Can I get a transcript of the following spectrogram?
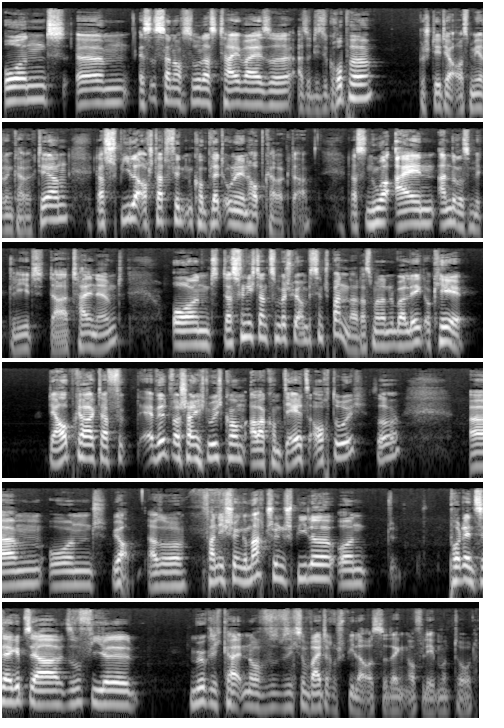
Und ähm, es ist dann auch so, dass teilweise, also diese Gruppe besteht ja aus mehreren Charakteren, dass Spiele auch stattfinden komplett ohne den Hauptcharakter. Dass nur ein anderes Mitglied da teilnimmt. Und das finde ich dann zum Beispiel auch ein bisschen spannender, dass man dann überlegt, okay, der Hauptcharakter, er wird wahrscheinlich durchkommen, aber kommt der jetzt auch durch? So. Ähm, und ja, also fand ich schön gemacht, schöne Spiele und potenziell gibt's ja so viel Möglichkeiten, noch sich so weitere Spiele auszudenken auf Leben und Tod.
